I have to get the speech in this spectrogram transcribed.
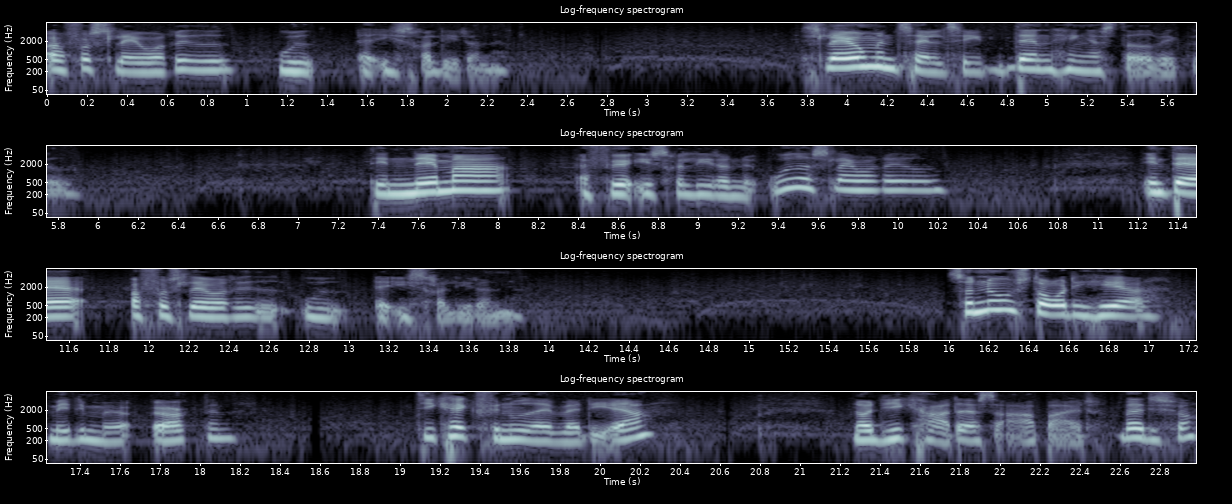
at få slaveriet ud af israelitterne. Slavementaliteten, den hænger stadigvæk ved. Det er nemmere at føre israelitterne ud af slaveriet, end det er at få slaveriet ud af israelitterne. Så nu står de her midt i ørkenen. De kan ikke finde ud af, hvad de er, når de ikke har deres arbejde. Hvad er de så?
